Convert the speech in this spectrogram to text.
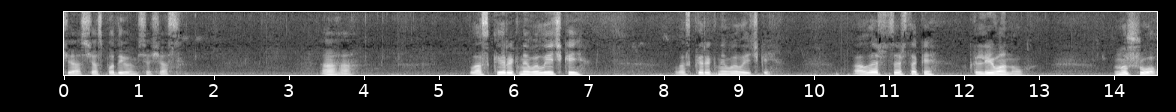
Щас, щас подивимося, щас. Ага. Ласкирик невеличкий. Ласкирик невеличкий. Але ж все ж таки кліванув. Ну що,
